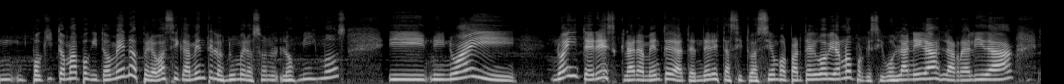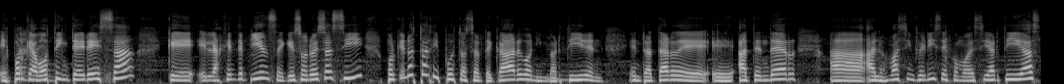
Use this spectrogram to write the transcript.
un poquito más, poquito menos, pero básicamente los números son los mismos y, y no hay... No hay interés claramente de atender esta situación por parte del gobierno, porque si vos la negás la realidad es porque a vos te interesa que eh, la gente piense que eso no es así, porque no estás dispuesto a hacerte cargo ni invertir en, en tratar de eh, atender a, a los más infelices, como decía Artigas,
